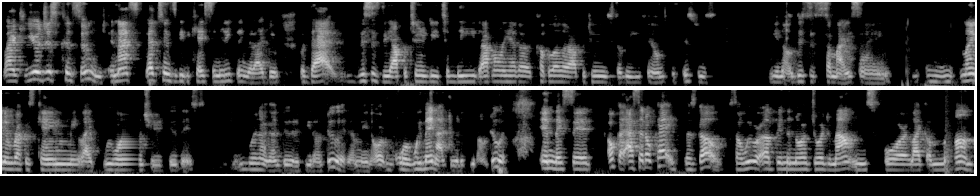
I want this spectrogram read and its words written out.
like you're just consumed. And that's that tends to be the case in anything that i do. But that this is the opportunity to lead i've only had a couple other opportunities to lead films but this was you know this is somebody saying lane and ruckus came to me like we want you to do this. We're not going to do it if you don't do it. I mean or, or we may not do it if you don't do it. And they said okay. I said okay let's go. So we were up in the north georgia mountains for like a month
